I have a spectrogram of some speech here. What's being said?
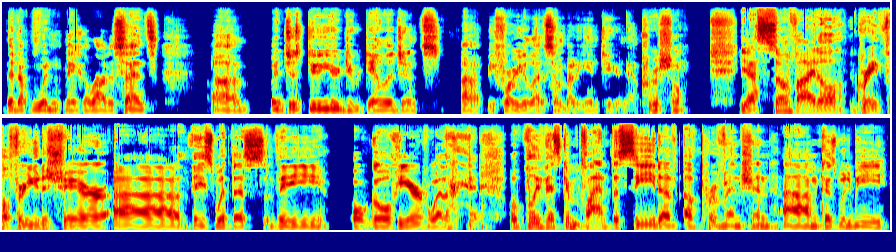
that wouldn't make a lot of sense. Um, but just do your due diligence uh, before you let somebody into your network. Crucial. Yes, so vital. Grateful for you to share uh, these with us. The whole goal here, whether hopefully this can plant the seed of of prevention, because we'd be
